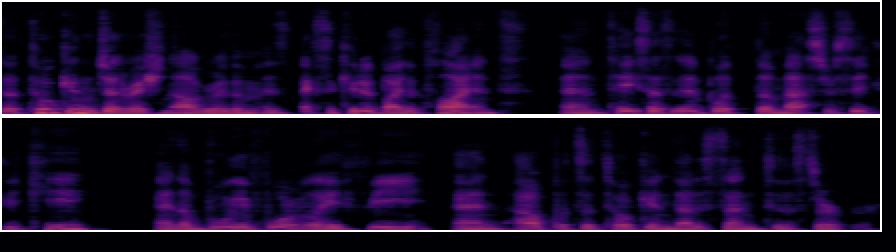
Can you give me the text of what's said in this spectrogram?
The token generation algorithm is executed by the client and takes as input the master secret key and a Boolean formulae phi and outputs a token that is sent to the server.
